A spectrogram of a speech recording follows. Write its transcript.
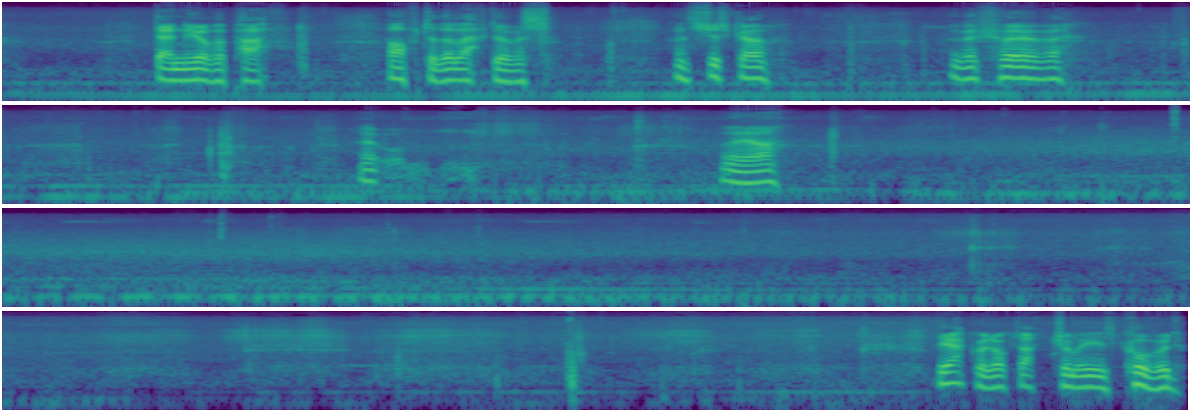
down the other path off to the left of us. Let's just go a bit further. Uh, there they are The aqueduct actually is covered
